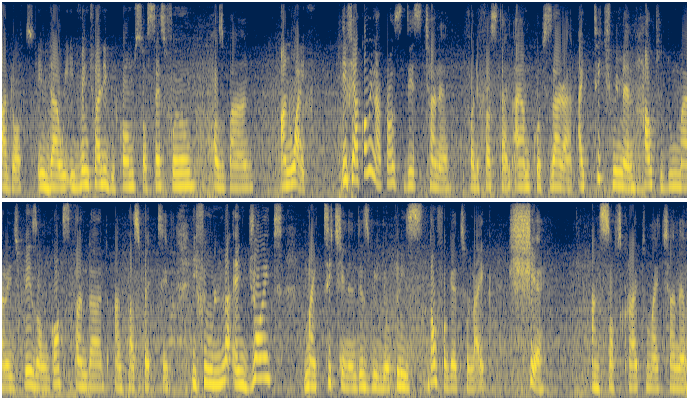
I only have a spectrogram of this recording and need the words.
adults if that will eventually become successful husband and wife. if you are coming across this channel for the first time i am coach zara. I teach women how to do marriage based on god's standard and perspective. If you enjoyed my teaching in this video please don't forget to like share and subscribe to my channel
